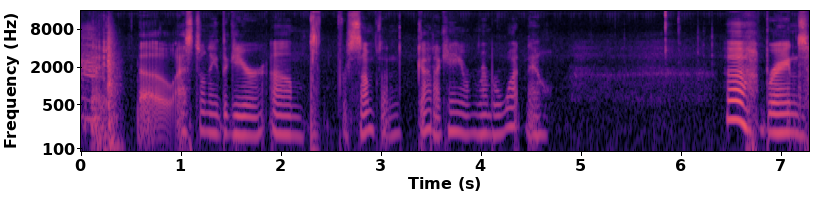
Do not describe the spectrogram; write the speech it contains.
Okay. Oh, I still need the gear. Um, for something. God, I can't even remember what now. Ah, brains.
